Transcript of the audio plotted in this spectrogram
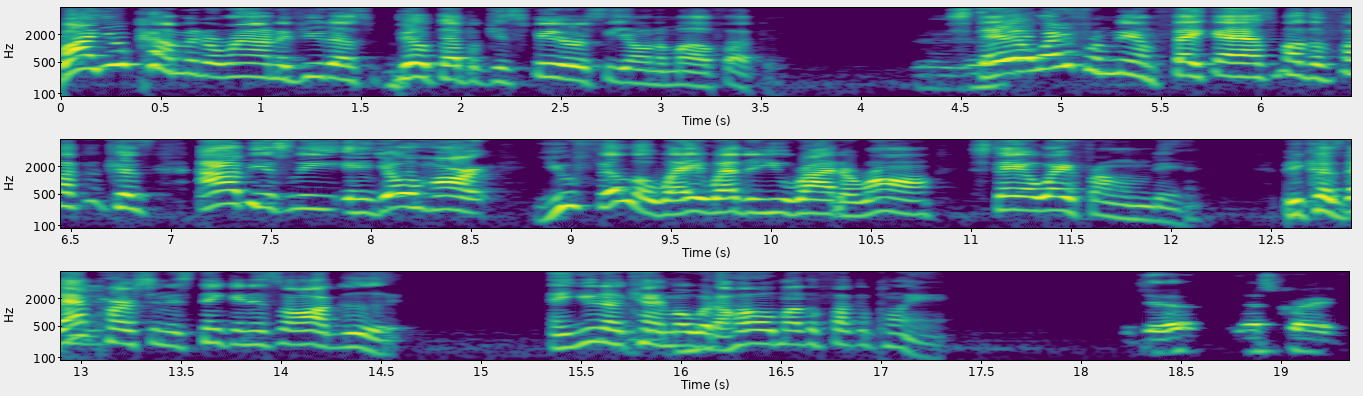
Why you coming around if you just built up a conspiracy on a motherfucker? Stay away from them fake ass motherfucker. Because obviously in your heart, you feel a way whether you right or wrong. Stay away from them then. Because that person is thinking it's all good. And you done came up with a whole motherfucking plan. Yeah, that's crazy.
